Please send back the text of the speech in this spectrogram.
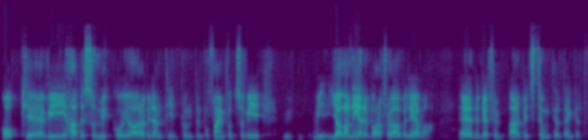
Och eh, vi hade så mycket att göra vid den tidpunkten på Finefood så vi, vi, jag la ner det bara för att överleva. Eh, det blev för arbetstungt helt enkelt.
